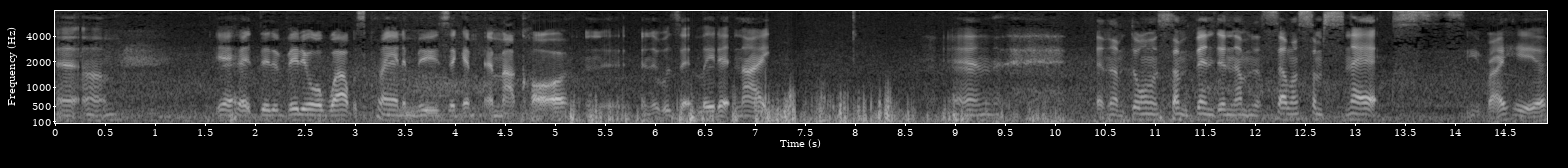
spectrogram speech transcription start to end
and um, yeah, I did a video while I was playing the music in, in my car, and, and it was at late at night, and and I'm doing some vending. I'm selling some snacks. See right here,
